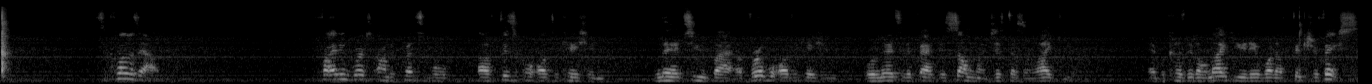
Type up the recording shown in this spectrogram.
to close out, fighting works on the principle of physical altercation led to by a verbal altercation or led to the fact that someone just doesn't like you. And because they don't like you, they want to fix your face.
